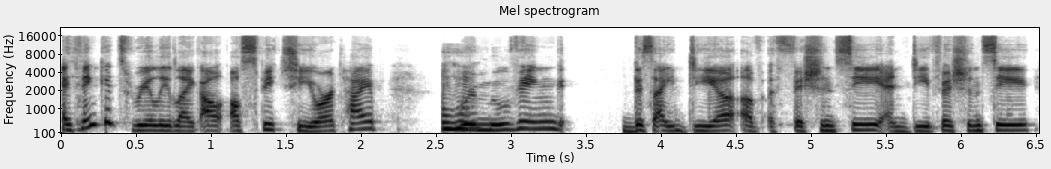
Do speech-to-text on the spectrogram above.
I think it's really like I'll, I'll speak to your type, Mhm. removing this idea of efficiency and deficiency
